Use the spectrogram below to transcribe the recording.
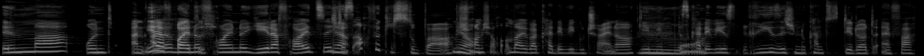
immer und an Jeder alle meine sich. Freunde, jeder freut sich. Ja. Das ist auch wirklich super. Ich Ja. freue mich auch immer über KDW-Gutscheine. Das KDW ist riesig und du kannst dir dort einfach,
